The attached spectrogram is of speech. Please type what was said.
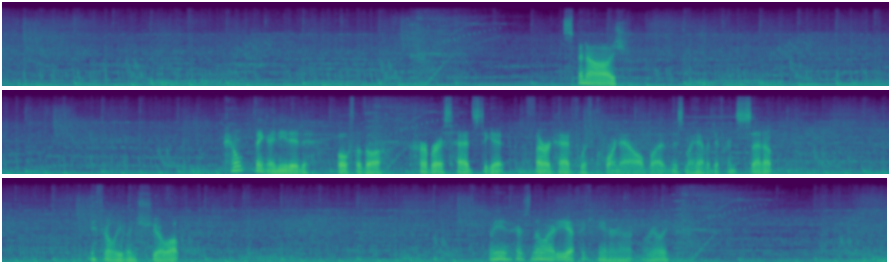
Spinach. I don't think I needed both of the Kerberos heads to get third head with Cornell, but this might have a different setup. If it'll even show up. I mean, there's no idea if it can or not, really.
